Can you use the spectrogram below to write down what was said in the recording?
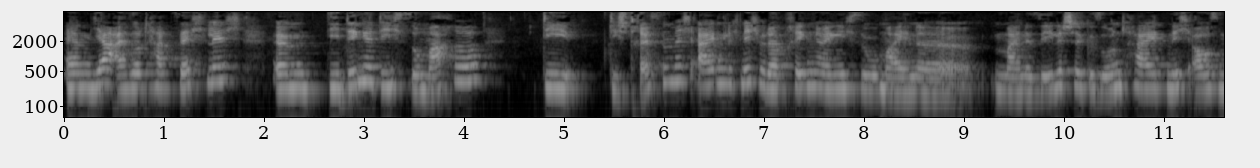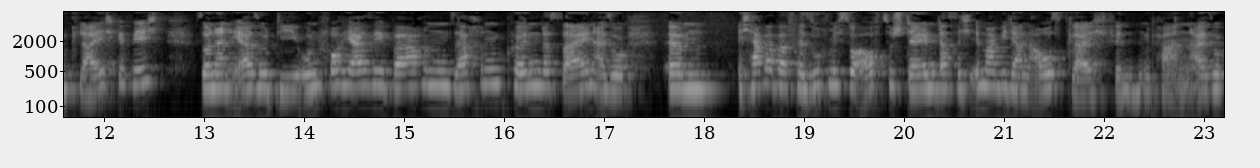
Ähm, ja, also tatsächlich ähm, die Dinge, die ich so mache, die die stressen mich eigentlich nicht oder bringen eigentlich so meine, meine seelische Gesundheit nicht aus dem Gleichgewicht, sondern eher so die unvorhersehbaren Sachen können das sein. Also ähm, ich habe aber versucht, mich so aufzustellen, dass ich immer wieder einen Ausgleich finden kann. Also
